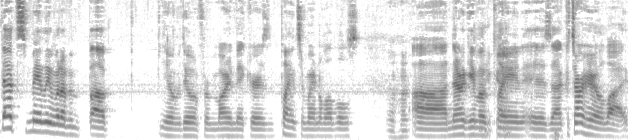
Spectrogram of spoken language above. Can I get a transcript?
that's mainly what I've been, uh, you know, doing for Mario Maker is playing some random levels. Uh-huh. Uh, another game I'm Okay. playing is uh, Guitar Hero Live.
